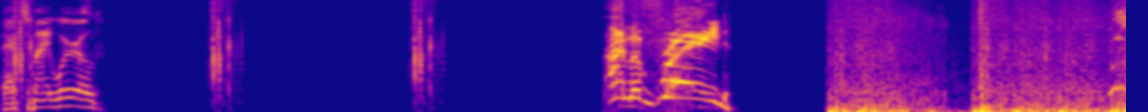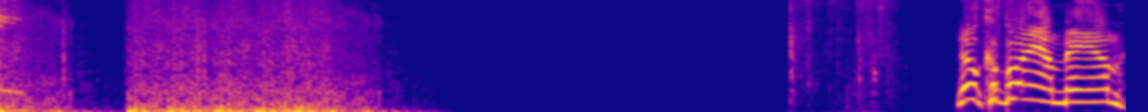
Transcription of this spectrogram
That's my world. I'm afraid! No kablam, ma'am!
